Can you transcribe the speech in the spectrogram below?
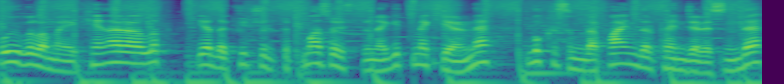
uygulamayı kenara alıp ya da küçültüp masa üstüne gitmek yerine bu kısımda Finder penceresinde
